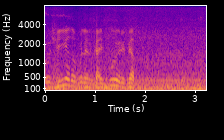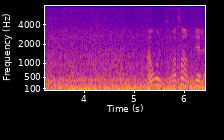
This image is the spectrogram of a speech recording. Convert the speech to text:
Короче, еду, блин, кайфую, ребят. На улице на самом деле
